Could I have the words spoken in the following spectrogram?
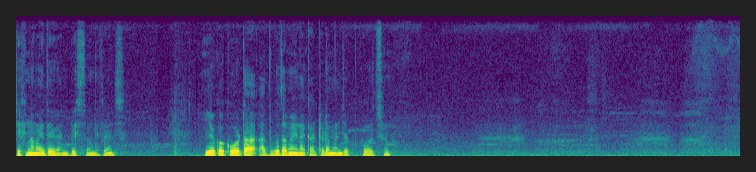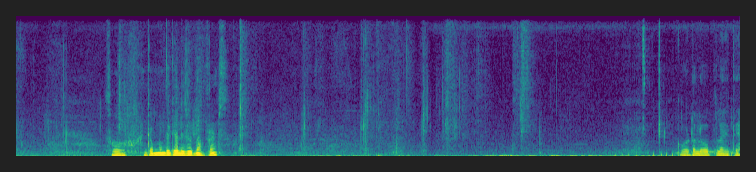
చిహ్నం అయితే కనిపిస్తుంది ఫ్రెండ్స్. ఈ యొక్క కోట అద్భుతమైన కట్టడం అని చెప్పుకోవచ్చు. సో ఇంకా ముందుకెళ్ళి చూద్దాం ఫ్రెండ్స్. కోట లోపల అయితే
